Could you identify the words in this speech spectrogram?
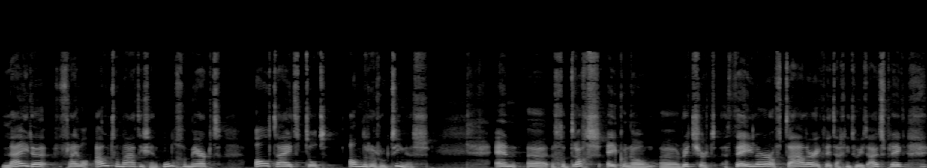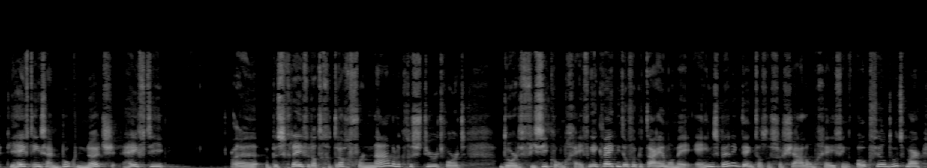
leiden vrijwel automatisch en ongemerkt altijd tot andere routines. En uh, gedragseconoom uh, Richard Thaler, of Thaler, ik weet eigenlijk niet hoe je het uitspreekt, die heeft in zijn boek Nudge heeft hij uh, beschreven dat gedrag voornamelijk gestuurd wordt door de fysieke omgeving. Ik weet niet of ik het daar helemaal mee eens ben. Ik denk dat de sociale omgeving ook veel doet, maar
